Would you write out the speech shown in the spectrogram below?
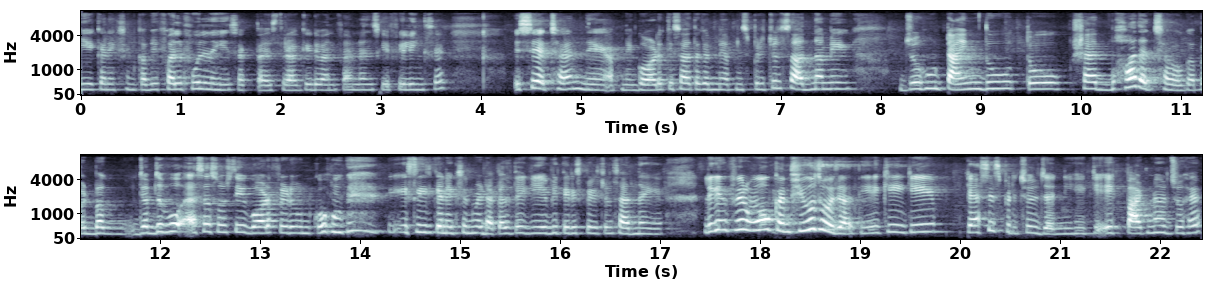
ये कनेक्शन कभी फल फूल नहीं सकता इस तरह की डिवाइन फेमिनिन की फीलिंग से। इससे अच्छा है, मैं अपने गॉड के साथ, अगर मैं अपनी स्पिरिचुअल साधना में जो हूँ टाइम दूँ तो शायद बहुत अच्छा होगा। बट जब जब वो ऐसा सोचती है, गॉड फिर उनको इसी कनेक्शन में ढकलते कि ये भी तेरी स्पिरिचुअल साधना ही है। लेकिन फिर वो कंफ्यूज हो जाती है कि ये कैसे स्पिरिचुअल जर्नी है कि एक पार्टनर जो है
